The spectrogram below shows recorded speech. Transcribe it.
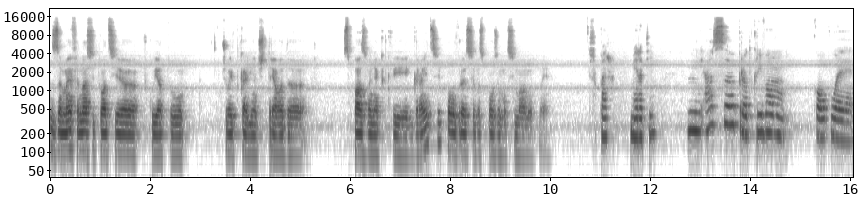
за мен в една ситуация, в която човек така или иначе трябва да спазва някакви граници, по-добре да се възползва максимално от нея. Супер. Мира ти? Аз преоткривам колко е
